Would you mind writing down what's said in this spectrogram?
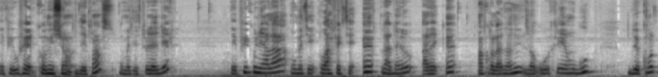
et puis vous faites commission dépenses, vous mettez tous les deux, et puis il y a là, vous mettez, vous affectez un là-dedans avec un encore là-dedans, donc vous créez un groupe de comptes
